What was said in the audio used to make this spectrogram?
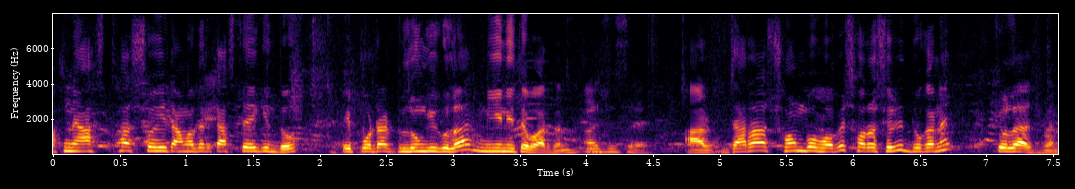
আপনি আস্থার সহিত আমাদের কাছ থেকে কিন্তু এই প্রোডাক্ট লুঙ্গিগুলো নিয়ে নিতে পারবেন। আচ্ছা স্যার আর যারা সম্ভব হবে সরাসরি দোকানে চলে আসবেন।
